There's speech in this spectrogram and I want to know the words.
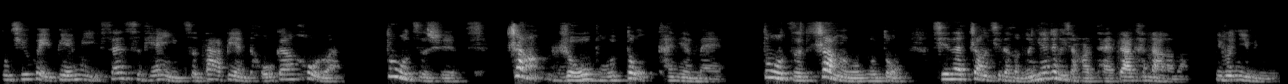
肚脐会便秘，三四天一次，大便头干后软，肚子是胀揉不动，看见没？肚子胀揉不动，现在胀气的很多。你看这个小孩胎，大家看大了吗？你说腻不腻？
